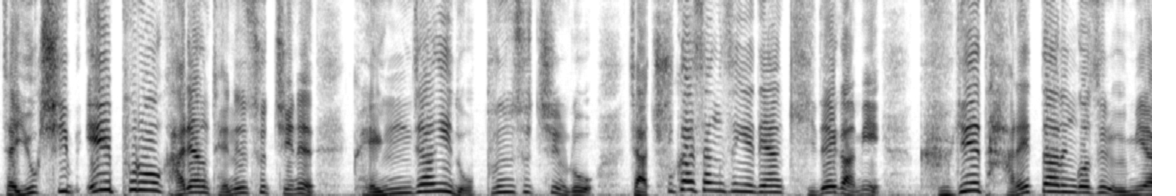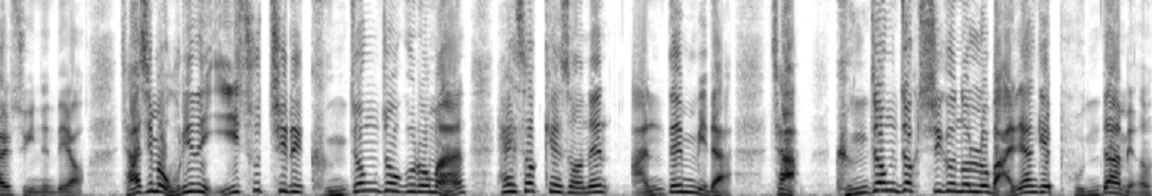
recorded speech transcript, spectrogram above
자 61% 가량 되는 수치는 굉장히 높은 수치로 자 추가 상승에 대한 기대감이 극에 달했다는 것을 의미할 수 있는데요. 자 하지만 우리는 이 수치를 긍정적으로만 해석해서는 안 됩니다. 자 긍정적 시그널로 만약에 본다면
